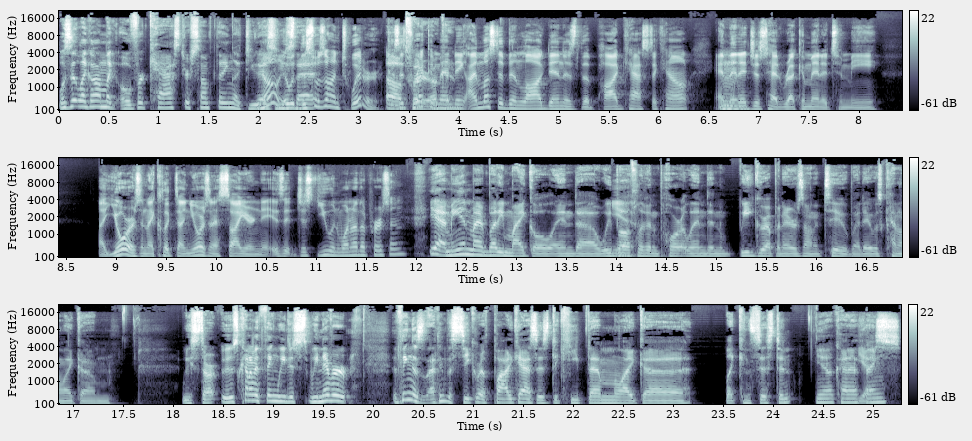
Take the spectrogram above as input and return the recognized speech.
was it like on like Overcast or something? Like, do you guys no it, this was on twitter because Oh, it's Twitter, okay. recommending i must have been logged in as the podcast account and Hmm. then it just had recommended to me uh, yours and i clicked on yours and i saw your name is it just you and one other person Yeah, me and my buddy Michael, and uh, we Yeah. both live in Portland, and we grew up in Arizona too. But it was kind of like um, we start. It was kind of a thing. We just we never. The thing is, I think the secret with podcasts is to keep them like uh like consistent, you know, kind of thing. yes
